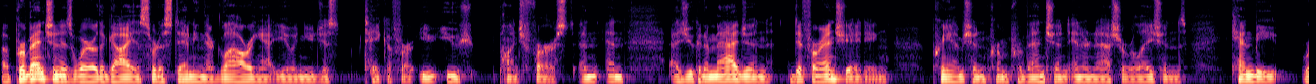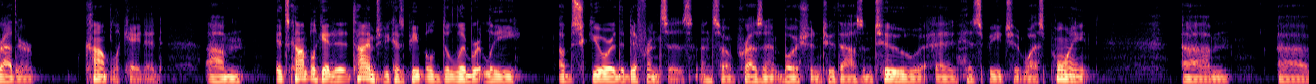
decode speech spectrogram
Uh, prevention is where the guy is sort of standing there glowering at you, and you just take a fir- you you punch first. And, and as you can imagine, differentiating preemption from prevention in international relations can be rather complicated. Um, it's complicated at times because people deliberately obscure the differences. And so President Bush in 2002, in his speech at West Point, um, uh,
